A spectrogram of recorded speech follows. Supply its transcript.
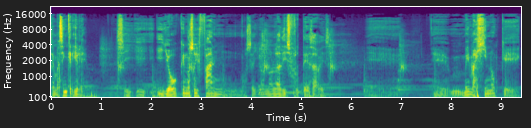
Se me hace increíble. Sí, y, yo que no soy fan, o sea, yo no la disfruté, ¿sabes? Eh, eh, me imagino que,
